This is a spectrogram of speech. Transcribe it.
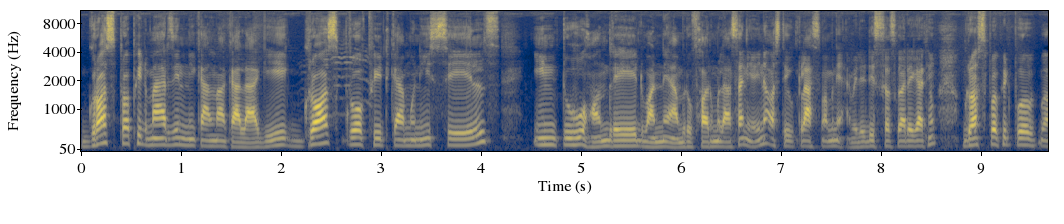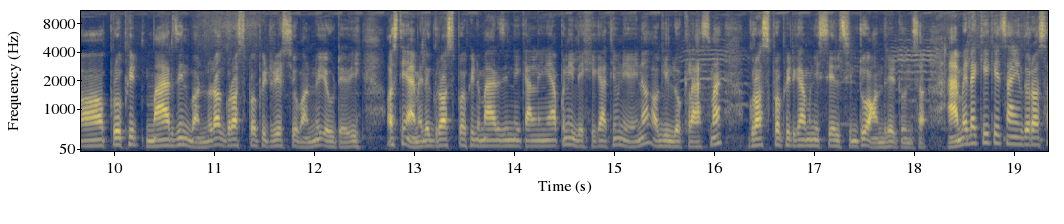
ग्रस प्रफिट मार्जिन निकाल्नका लागि ग्रस प्रफिटका मुनि सेल्स इन्टु हन्ड्रेड भन्ने हाम्रो फर्मुला छ नि होइन? अस्तिको क्लासमा पनि हामीले डिस्कस गरेका थियौँ। ग्रस प्रफिट प्रोफिट मार्जिन भन्नु र ग्रस प्रफिट रेसियो भन्नु एउटै हो। अस्ति हामीले ग्रस प्रफिट मार्जिन निकाल्ने यहाँ पनि लेखेका थियौँ नि होइन? अघिल्लो क्लासमा ग्रस प्रफिटका पनि सेल्स इन्टु हन्ड्रेड हुन्छ। हामीलाई के के चाहिँदो रहेछ?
